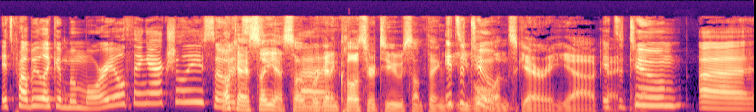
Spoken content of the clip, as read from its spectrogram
it's probably like a memorial thing actually. So Okay, so yeah, so we're uh, getting closer to something it's a evil tomb. and scary. Yeah, okay. it's a yeah. tomb. Uh,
